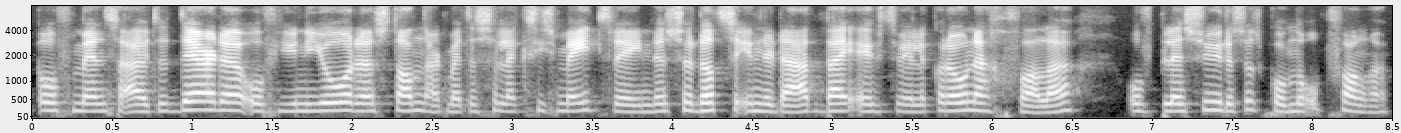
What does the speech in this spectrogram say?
of mensen uit de derde of junioren standaard met de selecties meetrainden. Zodat ze inderdaad bij eventuele coronagevallen of blessures het konden opvangen.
